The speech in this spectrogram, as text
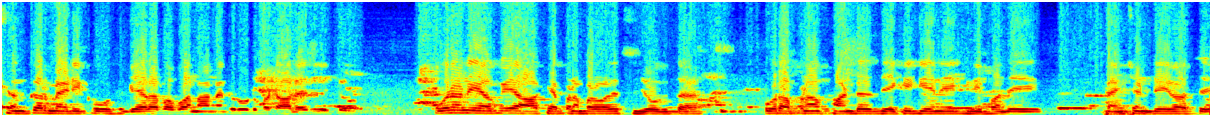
ਸ਼ੰਕਰ ਮੈਡੀਕਲ ਡੇਰਾ ਬਾਬਾ ਨਾਨਕ ਰੋਡ ਬਟਾਲੇ ਦੇ ਵਿੱਚੋਂ ਉਹਨਾਂ ਨੇ ਆ ਕੇ ਆ ਕੇ ਆਪਣਾ ਬੜਾ ਸਹਿਯੋਗ ਦਿੱਤਾ ਔਰ ਆਪਣਾ ਫੰਡ ਦੇ ਕੇ ਗਏ ਨੇ ਗਰੀਬਾਂ ਦੇ ਪੈਨਸ਼ਨ ਦੇ ਵਾਸਤੇ।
